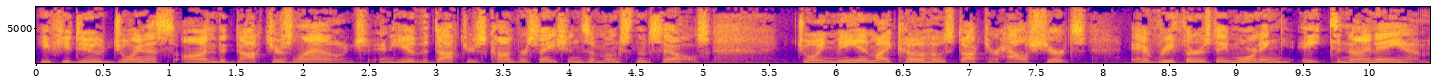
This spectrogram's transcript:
If you do, join us on the Doctor's Lounge and hear the doctors' conversations amongst themselves. Join me and my co-host, Dr. Hal Schertz, every Thursday morning, 8 to 9 a.m.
